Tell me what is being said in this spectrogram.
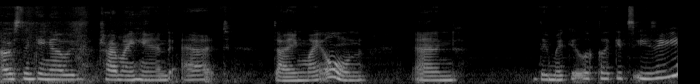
I was thinking I would try my hand at dyeing my own and they make it look like it's easy.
